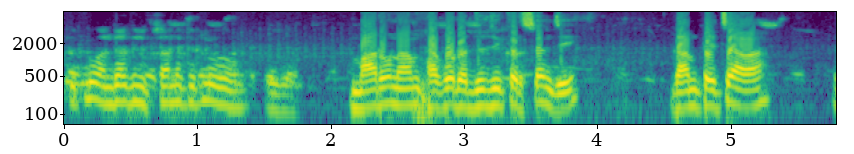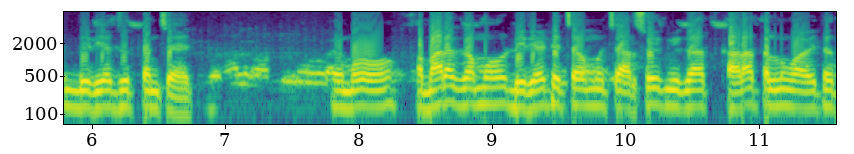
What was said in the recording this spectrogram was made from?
કેટલું અંદાજે નુકસાન કેટલું મારું નામ ઠાકોર રજુજી કરશનજી ગામ ટેચાવા ડેરિયા જૂથ પંચાયત. એમાં અમારા ગામમાં ડેરિયા ટેચાવામાં ચારસો એક વીઘા કાળા તલનું વાવેતર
